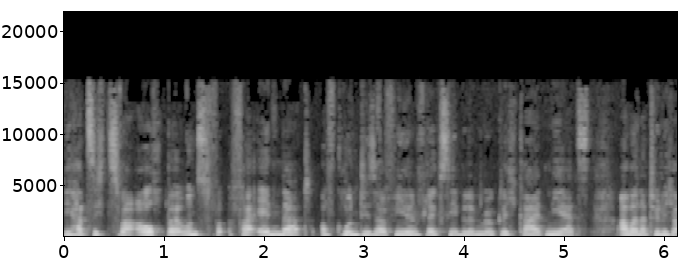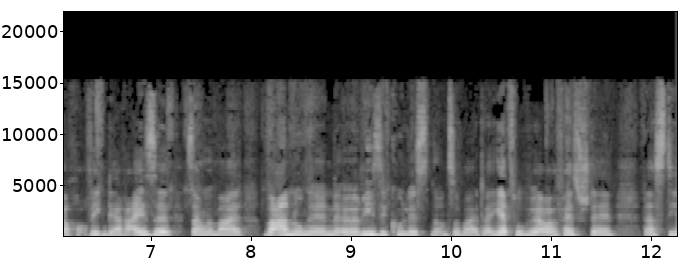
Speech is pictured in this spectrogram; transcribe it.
Die hat sich zwar auch bei uns verändert aufgrund dieser vielen flexiblen Möglichkeiten jetzt, aber natürlich auch wegen der Reise, sagen wir mal, Warnungen, äh, Risikolisten und so weiter. Jetzt, wo wir aber feststellen, dass die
